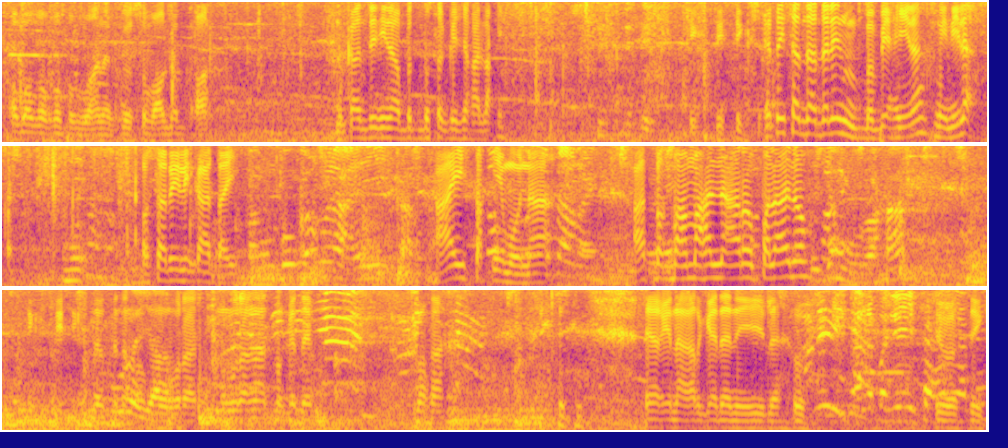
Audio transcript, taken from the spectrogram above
O, baba, baba, baba, nagsusuwagan pa. Magkano din inabot mo sa ganyan kalaki? 66. 66. Ito isang dadalhin, babiyahin na, Manila. O sariling katay. Pang buka mo na, eh, stop. Ay, stock niya muna. At magmamahal na araw pala, no? Diyan, mura ha? 66 daw ito. Mura yan. Mura. Mura nga at maganda. Baka. Kaya kinakarga na nila. Si Wasik.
